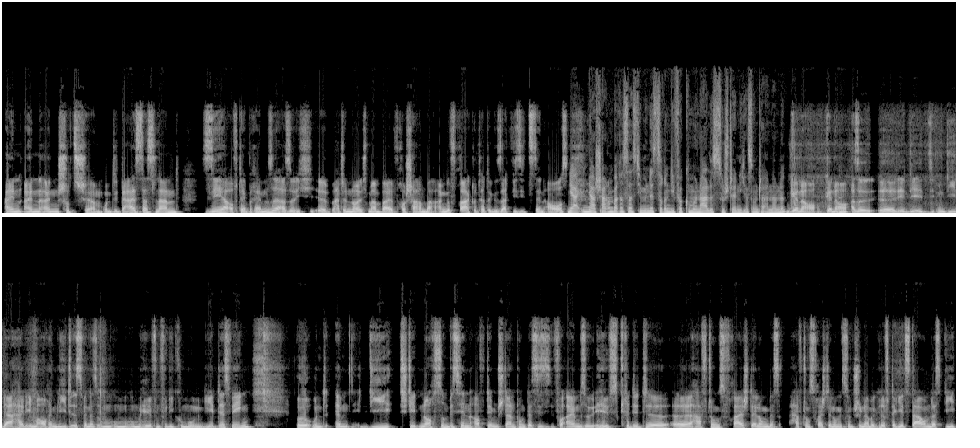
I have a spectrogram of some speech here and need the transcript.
ein, ein, einen Schutzschirm. Und da ist das Land sehr auf der Bremse. Also ich äh, hatte neulich mal bei Frau Scharrenbach angefragt und hatte gesagt, wie sieht's denn aus? Ja, Inja Scharrenbach ist das die Ministerin, die für Kommunales zuständig ist unter anderem, ne? Genau, genau. Mhm. Also äh, die, die, die da halt eben auch im Lied ist, wenn es um, um, um Hilfen für die Kommunen geht. Deswegen. Äh, und ähm, die steht noch so ein bisschen auf dem Standpunkt, dass sie vor allem so Hilfskredite, äh, Haftungsfreistellung, das Haftungsfreistellung ist so ein schöner Begriff, da geht es darum, dass die,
